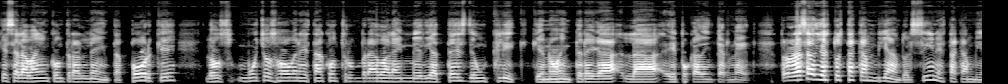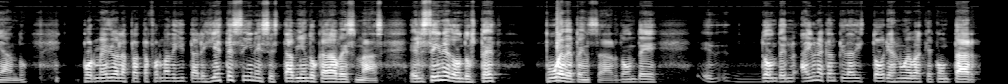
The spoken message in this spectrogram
que se la van a encontrar lenta, porque los, muchos jóvenes están acostumbrados a la inmediatez de un clic que nos entrega la época de Internet. Pero gracias a Dios esto está cambiando, el cine está cambiando por medio de las plataformas digitales y este cine se está viendo cada vez más. El cine donde usted puede pensar, donde, eh, donde hay una cantidad de historias nuevas que contar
